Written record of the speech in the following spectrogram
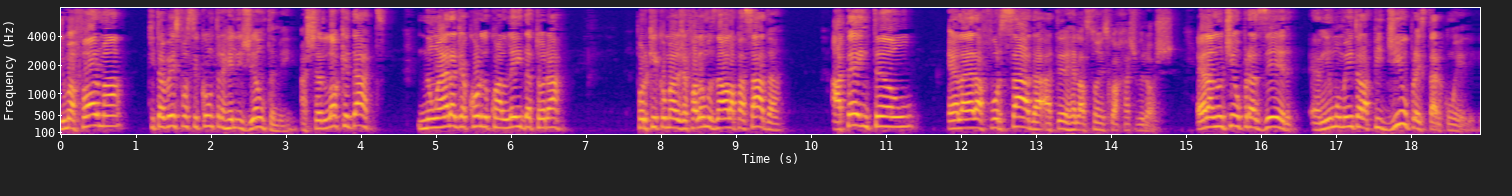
De uma forma que talvez fosse contra a religião também. A Sherlock não era de acordo com a lei da Torá. Porque, como já falamos na aula passada, até então ela era forçada a ter relações com a Hashverosh. Ela não tinha o prazer, em nenhum momento ela pediu para estar com ele.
